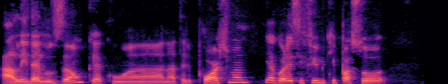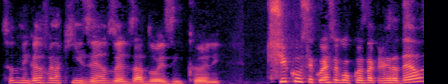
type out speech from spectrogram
Além da Ilusão, que é com a Natalie Portman. E agora esse filme que passou, se eu não me engano, foi na quinzena dos Eles A2 em Cannes. Chico, você conhece alguma coisa da carreira dela?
